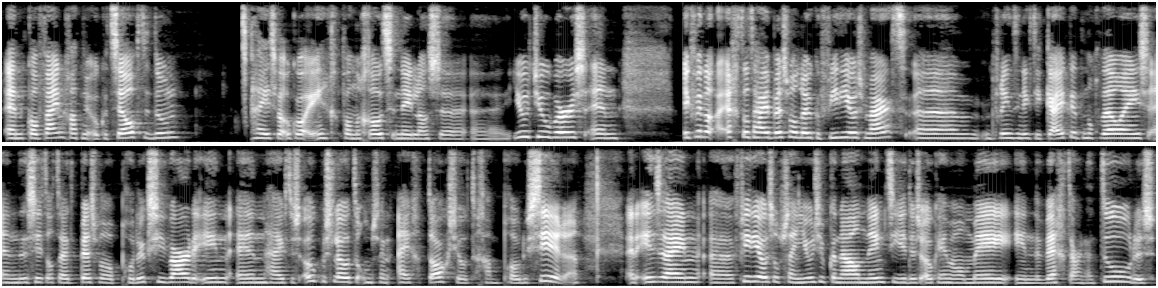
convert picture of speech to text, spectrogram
En Calvin gaat nu ook hetzelfde doen. Hij is wel ook wel een van de grootste Nederlandse uh, YouTubers. En ik vind echt dat hij best wel leuke video's maakt. Uh, mijn vriend en ik die kijken het nog wel eens. En er zit altijd best wel productiewaarde in. En hij heeft dus ook besloten om zijn eigen talkshow te gaan produceren. En in zijn uh, video's op zijn YouTube-kanaal neemt hij je dus ook helemaal mee in de weg daar naartoe. Dus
